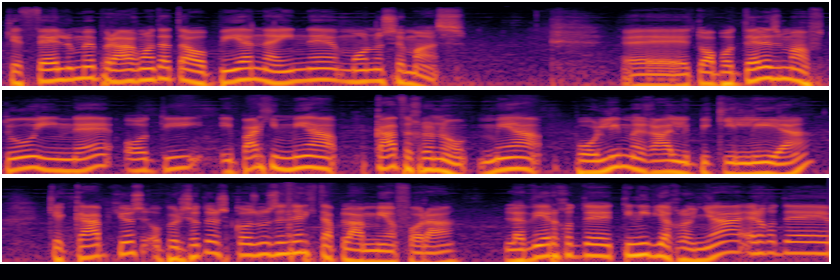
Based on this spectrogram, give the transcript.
και θέλουμε πράγματα τα οποία να είναι μόνο σε μας. Ε, το αποτέλεσμα αυτού είναι ότι υπάρχει μια, κάθε χρόνο μια πολύ μεγάλη ποικιλία και κάποιος, ο περισσότερος κόσμος δεν έρχεται απλά μία φορά. Δηλαδή έρχονται την ίδια χρονιά, έρχονται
